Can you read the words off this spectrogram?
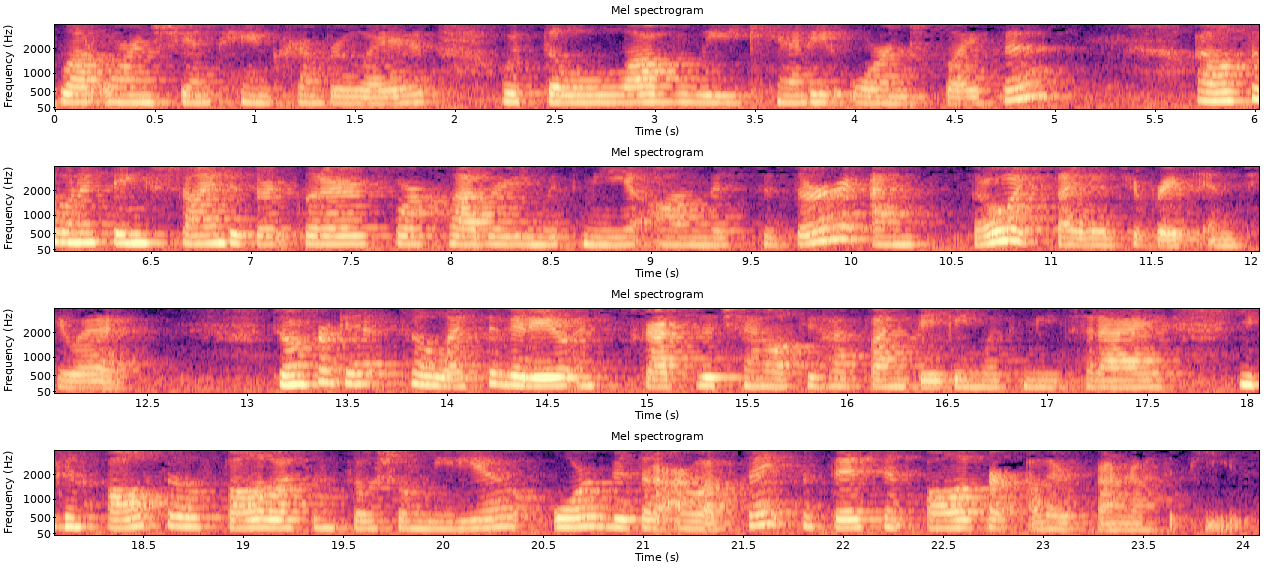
blood orange champagne creme brulees with the lovely candied orange slices. I also want to thank Shine Dessert Glitter for collaborating with me on this dessert. I'm so excited to break into it. Don't forget to like the video and subscribe to the channel if you had fun baking with me today. You can also follow us on social media or visit our website for this and all of our other fun recipes.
